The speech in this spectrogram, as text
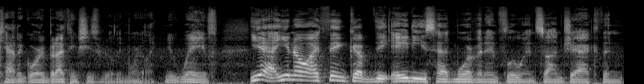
category, but I think she's really more like new wave. Yeah, you know, I think uh, the '80s had more of an influence on Jack than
